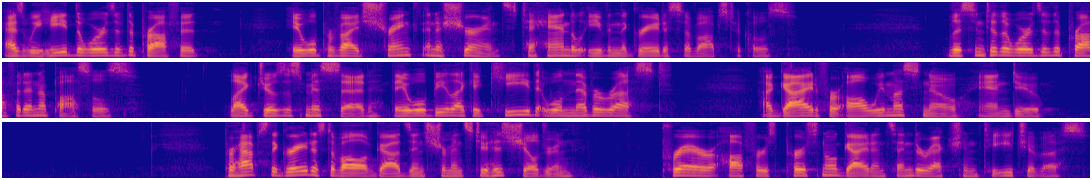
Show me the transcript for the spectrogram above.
As we heed the words of the prophet, it will provide strength and assurance to handle even the greatest of obstacles. Listen to the words of the prophet and apostles. Like Joseph Smith said, they will be like a key that will never rust a guide for all we must know and do. Perhaps the greatest of all of God's instruments to his children, prayer offers personal guidance and direction to each of us.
